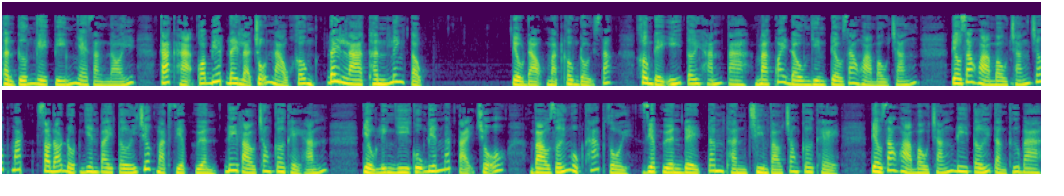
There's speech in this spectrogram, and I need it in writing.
Thần tướng nghe tín nghe rằng nói, các hạ có biết đây là chỗ nào không? Đây là thần linh tộc. Tiểu đạo mặt không đổi sắc, không để ý tới hắn ta mà quay đầu nhìn tiểu gia hỏa màu trắng. Tiểu gia hỏa màu trắng chớp mắt, sau đó đột nhiên bay tới trước mặt Diệp Huyền, đi vào trong cơ thể hắn. Tiểu Linh Nhi cũng biến mất tại chỗ, vào giới ngục tháp rồi, Diệp Huyền để tâm thần chìm vào trong cơ thể. Tiểu gia hỏa màu trắng đi tới tầng thứ ba.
